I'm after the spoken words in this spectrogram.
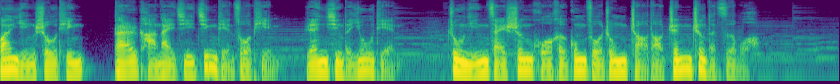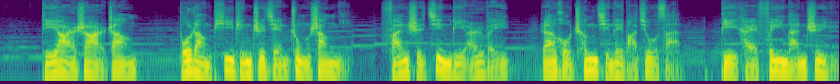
欢迎收听戴尔·卡耐基经典作品《人性的优点》，祝您在生活和工作中找到真正的自我。第二十二章：不让批评之剑重伤你，凡事尽力而为，然后撑起那把旧伞，避开非难之雨，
